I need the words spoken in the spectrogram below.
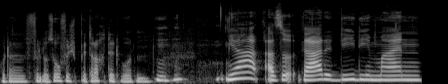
oder philosophisch betrachtet wurden. Mhm. Ja, also gerade die, die meinen,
